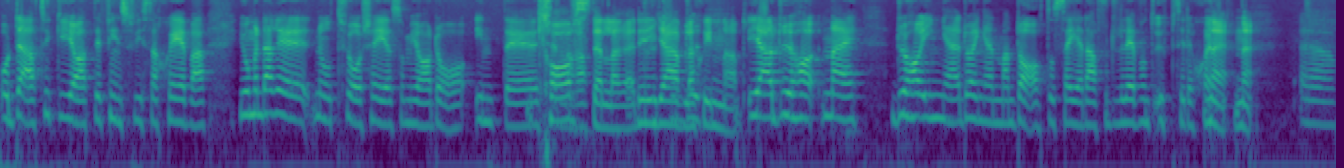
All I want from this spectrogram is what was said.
Och där tycker jag att det finns vissa skeva, jo men där är nog två tjejer som jag då inte känner att- Kravställare, det är en jävla du- skillnad. Ja, du har, nej, du har inga, du har ingen mandat att säga där för du lever inte upp till det själv. Nej, nej. Eh,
